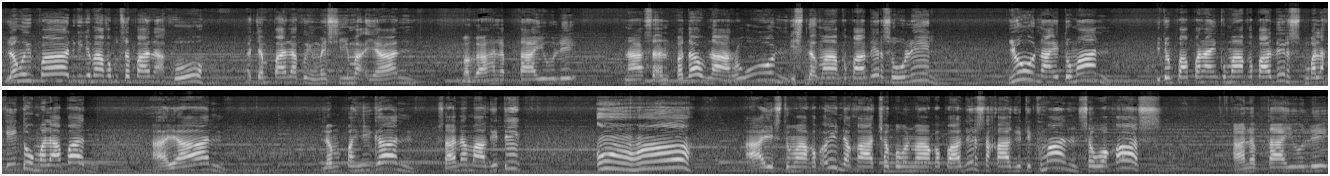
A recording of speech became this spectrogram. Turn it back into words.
Langoy pa. Di ka dyan makakabot sa pana ko. At yung pana ko, yung may sima yan. Maghahanap tayo uli. Nasaan pa daw? Naroon. Isda mga kapaders, solid. Yun, na ito man. Itong papanain ko mga kapaders, malaki ito, malapad. Ayan. Lampahigan. Sana magitik. Uh-huh. Ayos ito mga kapaders. Ay, nakachamba man mga kapaders, nakagitik man sa wakas. Hanap tayo uli.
